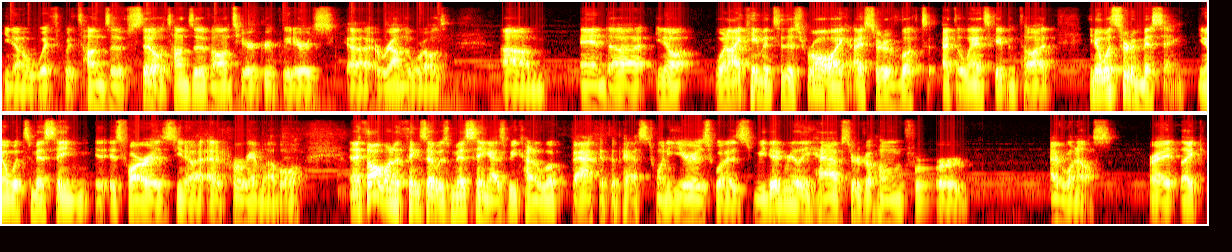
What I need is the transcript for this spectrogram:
you know, with, with tons of still tons of volunteer group leaders uh, around the world. Um, and, uh, you know, when I came into this role, I, I sort of looked at the landscape and thought, you know, what's sort of missing? You know, what's missing as far as, you know, at a program level? And I thought one of the things that was missing as we kind of look back at the past 20 years was we didn't really have sort of a home for everyone else, right? Like,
